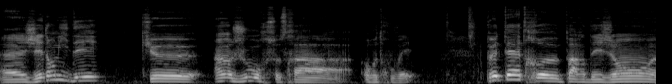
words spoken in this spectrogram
Euh, j'ai dans l'idée que un jour ce sera retrouvé. Peut-être euh, par des gens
